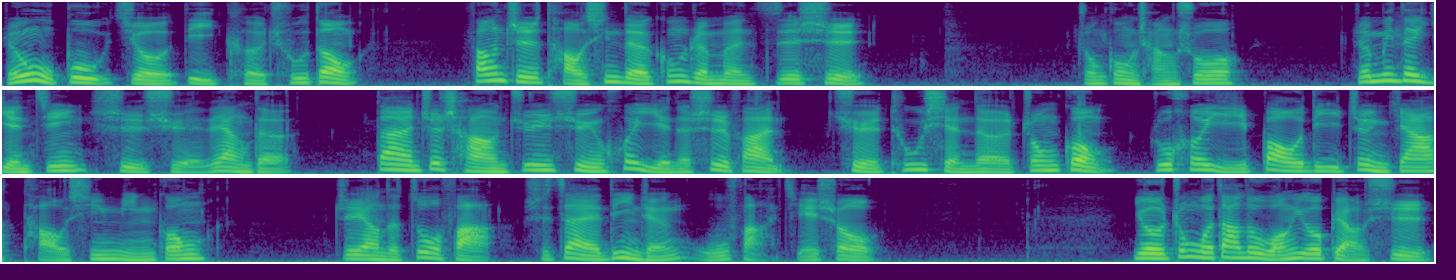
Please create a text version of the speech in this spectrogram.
人武部就立刻出动，防止讨薪的工人们滋事。中共常说，人民的眼睛是雪亮的，但这场军训汇演的示范。却凸显了中共如何以暴力镇压讨薪民工，这样的做法实在令人无法接受。有中国大陆网友表示：“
